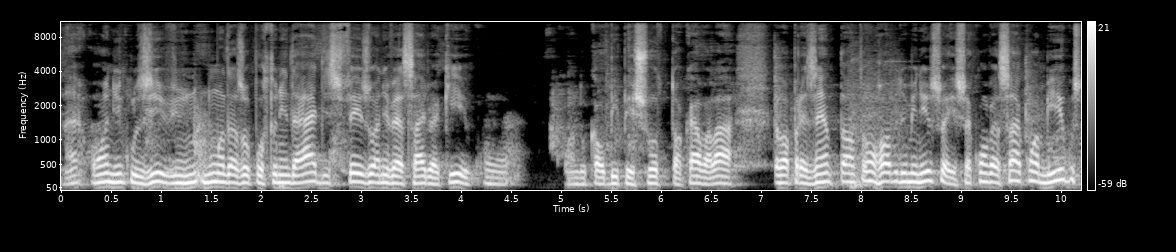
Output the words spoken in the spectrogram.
né? onde inclusive numa das oportunidades fez o aniversário aqui com quando o Calbi Peixoto tocava lá, estava presente. Então, então, o hobby do ministro é isso: é conversar com amigos,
